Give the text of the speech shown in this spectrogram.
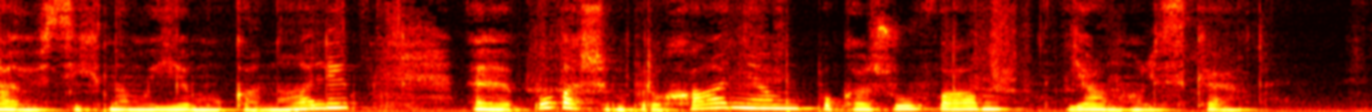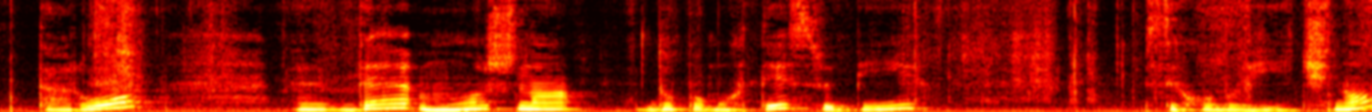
Вітаю всіх на моєму каналі. Е, По вашим проханням покажу вам янгольське таро, е, де можна допомогти собі психологічно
